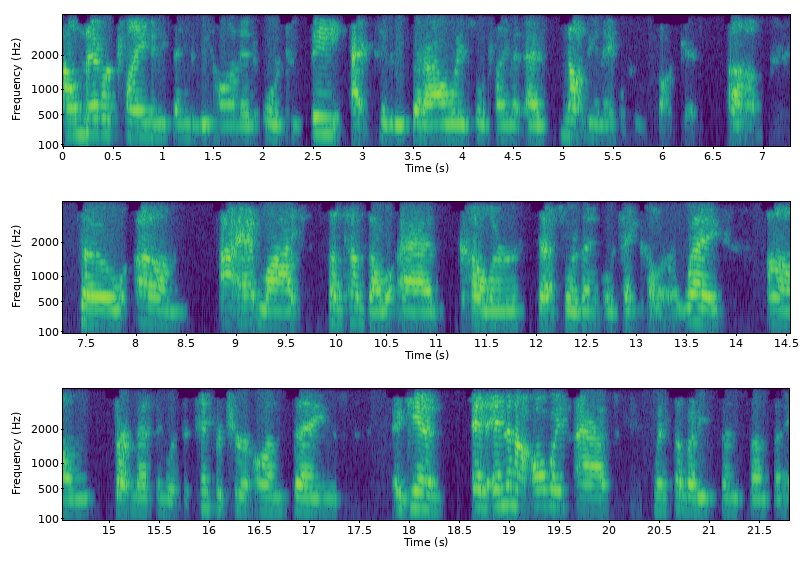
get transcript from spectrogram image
I'll never claim anything to be haunted or to be activity, but I always will claim it as not being able to debunk it. Um, so um, I add light. Sometimes I will add color, that sort of thing, or take color away. Um, start messing with the temperature on things. Again, and, and then I always ask when somebody sends something,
